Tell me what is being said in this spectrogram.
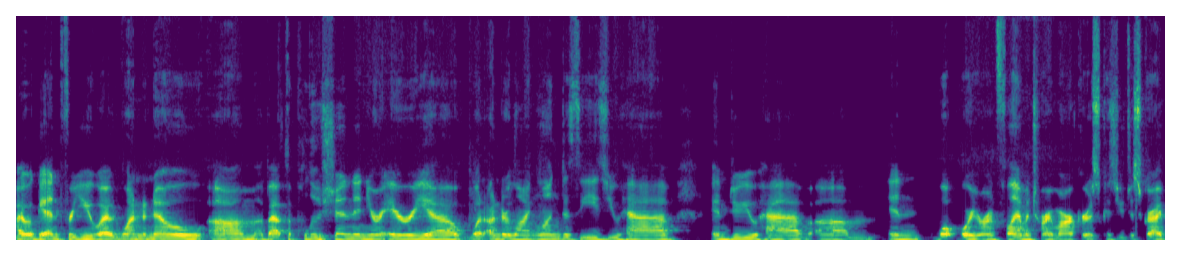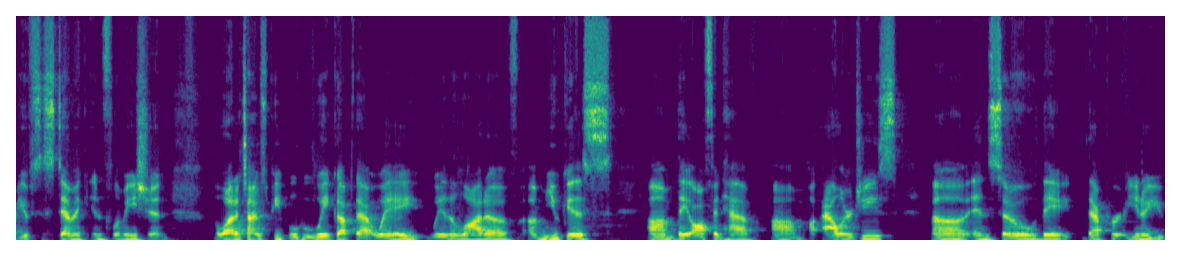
I, again, for you, I would want to know um, about the pollution in your area, what underlying lung disease you have, and do you have, um, and what were your inflammatory markers? Because you describe you have systemic inflammation. A lot of times, people who wake up that way with a lot of uh, mucus, um, they often have um, allergies. Uh, and so they that per, you know you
